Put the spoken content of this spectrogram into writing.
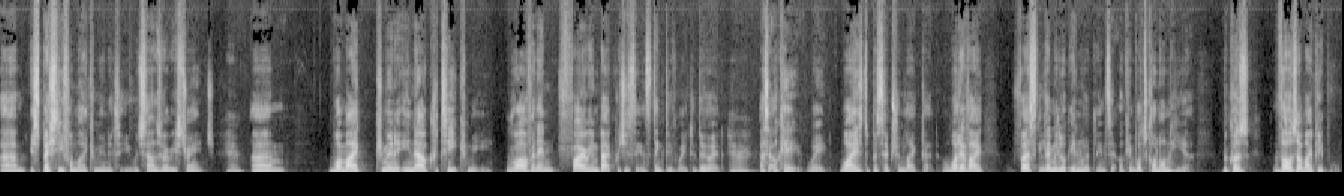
um, especially from my community, which sounds very strange. Um, when my community now critique me, rather than firing back, which is the instinctive way to do it, I say, okay, wait, why is the perception like that? What have I, first, let me look inwardly and say, okay, what's gone on here? Because those are my people.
